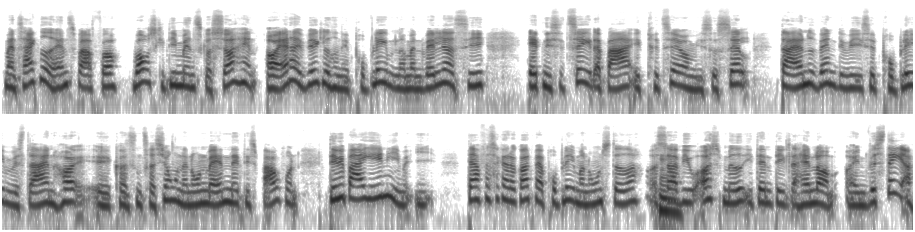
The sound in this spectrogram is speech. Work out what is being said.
man tager ikke noget ansvar for, hvor skal de mennesker så hen? Og er der i virkeligheden et problem, når man vælger at sige, etnicitet er bare et kriterium i sig selv, der er nødvendigvis et problem, hvis der er en høj øh, koncentration af nogen med anden etnisk baggrund. Det er vi bare ikke enige med i. Derfor så kan der godt være problemer nogle steder, og så Mm. er vi jo også med i den del, der handler om at investere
